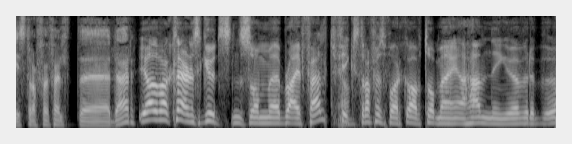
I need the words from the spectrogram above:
i straffefeltet der. Ja, det var Clarence Goodson som ble felt. Fikk straffespark av Tom Henning Øvrebø.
